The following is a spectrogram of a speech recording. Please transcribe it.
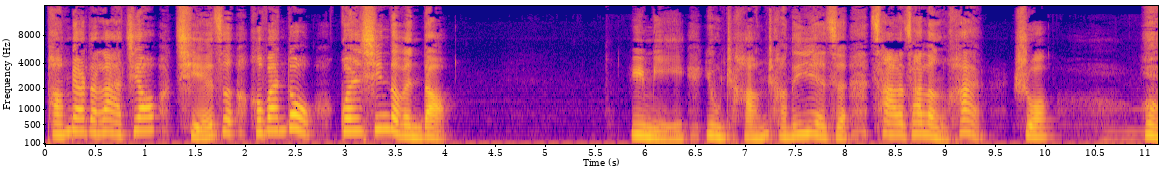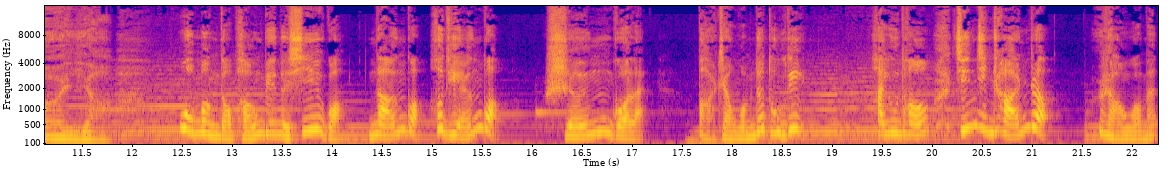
旁边的辣椒、茄子和豌豆关心的问道。玉米用长长的叶子擦了擦冷汗，说：“哎呀，我梦到旁边的西瓜、南瓜和甜瓜伸过来。”霸占我们的土地，还用藤紧紧缠着，让我们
